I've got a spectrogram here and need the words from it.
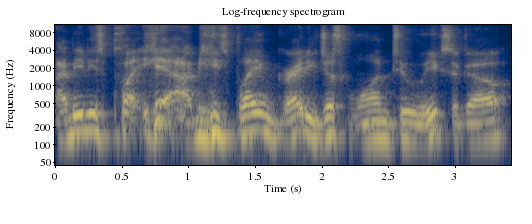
I mean, he's play. Yeah, I mean, he's playing great. He just won two weeks ago.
